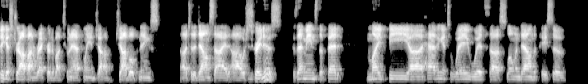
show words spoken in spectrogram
biggest drop on record, about two and a half million job job openings to the downside, which is great news because that means the Fed might be having its way with slowing down the pace of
